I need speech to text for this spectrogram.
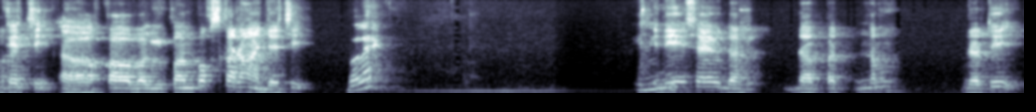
Oke, Ci. Uh, kalau bagi kelompok sekarang aja, Ci. Boleh. Ini, ini saya udah dapat 6, berarti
